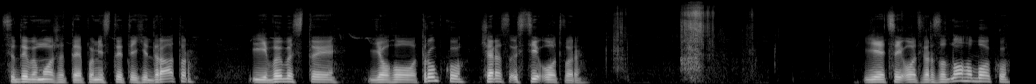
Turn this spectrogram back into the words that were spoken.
Сюди ви можете помістити гідратор і вивести його трубку через ось ці отвори. Є цей отвір з одного боку,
